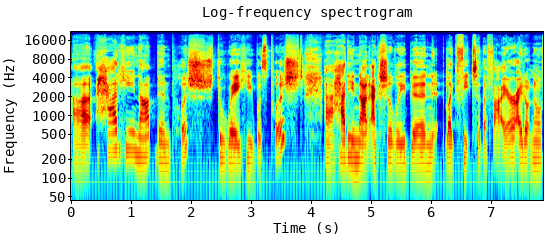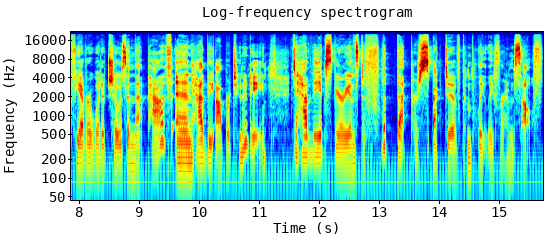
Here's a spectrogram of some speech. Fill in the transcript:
Uh, had he not been pushed the way he was pushed, uh, had he not actually been like feet to the fire, I don't know if he ever would have chosen that path and had the opportunity to have the experience to flip that perspective completely for himself.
